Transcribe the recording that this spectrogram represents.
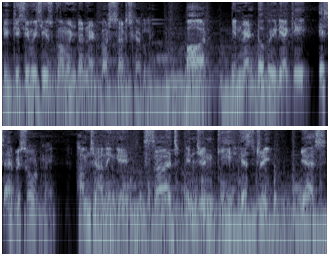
कि किसी भी चीज़ को हम इंटरनेट पर सर्च कर लें। और इन्वेंटोपीडिया की इस एपिसोड में हम जानेंगे सर्च इंजन की हिस्ट्री यस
